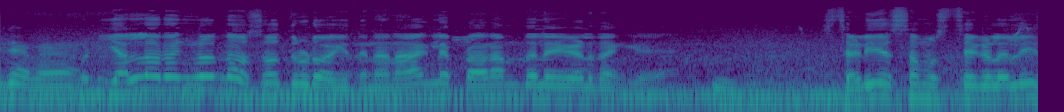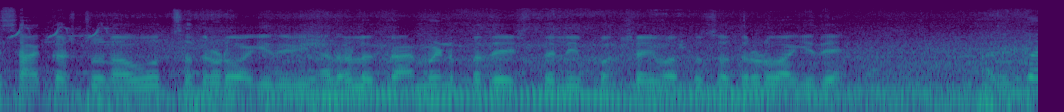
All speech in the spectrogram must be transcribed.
ಇದಾವೆ. ಬಟ್ ಎಲ್ಲ ರಂಗಗಳು ನಾವು ಸದೃಢವಾಗಿದೆ ನಾನು ಆಗಲೇ ಪ್ರಾರಂಭದಲ್ಲೇ ಹೇಳ್ದಂಗೆ ಸ್ಥಳೀಯ ಸಂಸ್ಥೆಗಳಲ್ಲಿ ಸಾಕಷ್ಟು ನಾವು ಸದೃಢವಾಗಿದ್ದೀವಿ. ಅದರಲ್ಲೂ ಗ್ರಾಮೀಣ ಪ್ರದೇಶದಲ್ಲಿ ಪಕ್ಷ ಇವತ್ತು ಸದೃಢವಾಗಿದೆ. ಅದರಿಂದ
